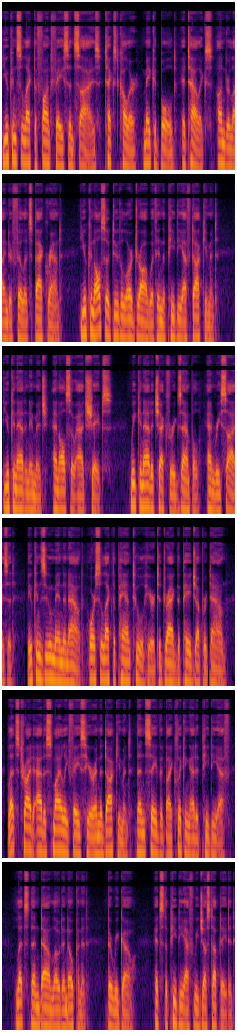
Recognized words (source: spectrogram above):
You can select the font face and size, text color, make it bold, italics, underlined or fill its background. You can also doodle or draw within the PDF document. You can add an image and also add shapes. We can add a check for example and resize it. You can zoom in and out or select the pan tool here to drag the page up or down. Let's try to add a smiley face here in the document then save it by clicking edit PDF. Let's then download and open it. There we go. It's the PDF we just updated.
